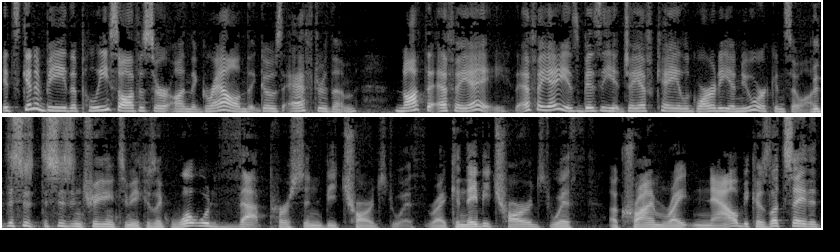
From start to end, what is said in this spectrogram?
it's going to be the police officer on the ground that goes after them not the FAA. The FAA is busy at JFK, LaGuardia, Newark, and so on. But this is this is intriguing to me because, like, what would that person be charged with? Right? Can they be charged with a crime right now? Because let's say that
